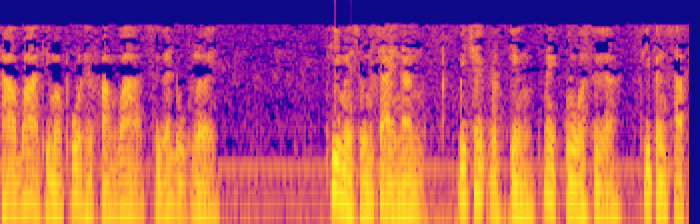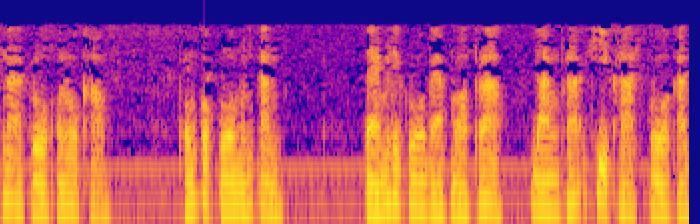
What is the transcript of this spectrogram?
ชาวบ้านที่มาพูดให้ฟังว่าเสือดุเลย ที่ไม่สนใจนั้น ไม่ใช่อดเก่งไม่กลัวเสือที่เป็นสัตว์น่ากลัวของโลกเขา ผมก็กลัวเหมือนกัน แต่ไม่ได้กลัวแบบหมอบราบ ดังพระขี้ขาดกลัวกัน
